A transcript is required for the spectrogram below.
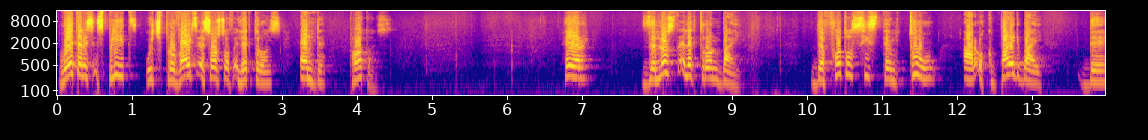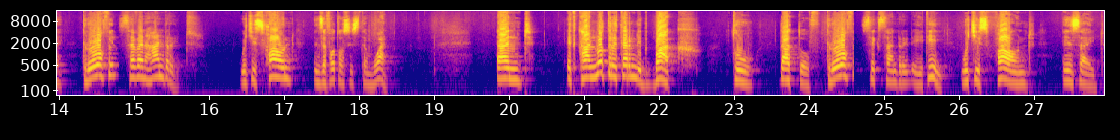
water is split which provides a source of electrons and protons. Here, the lost electron by the photosystem 2 are occupied by the chlorophyll 700 which is found in the photosystem 1 and it cannot return it back to that of chlorophyll 680 which is found inside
